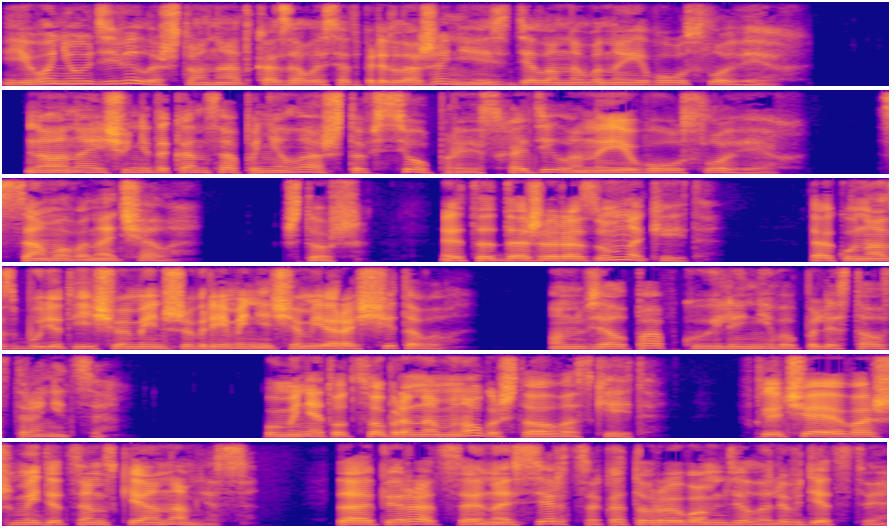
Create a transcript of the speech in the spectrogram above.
Его не удивило, что она отказалась от предложения, сделанного на его условиях. Но она еще не до конца поняла, что все происходило на его условиях. С самого начала. Что ж, это даже разумно, Кейт. Так у нас будет еще меньше времени, чем я рассчитывал. Он взял папку и лениво полистал страницы. «У меня тут собрано много что о вас, Кейт, включая ваш медицинский анамнез. Та операция на сердце, которую вам делали в детстве,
